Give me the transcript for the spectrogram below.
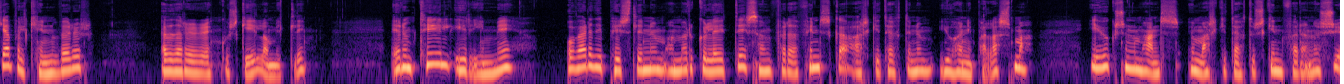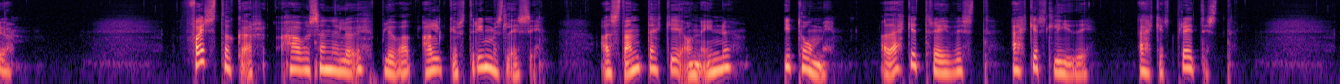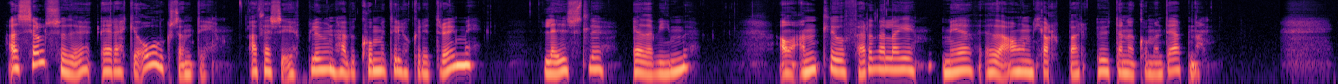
jafnvel kinnverur, ef þar eru einhver skil á milli, erum til í rými og verði í pislinum að mörguleiti samferða finska arkitektinum Juhani Palasma í hugsunum hans um arkitektur skinnfærana sjö. Fæst okkar hafa sannilega upplifað algjört rýmisleysi að standa ekki á neinu í tómi, að ekkert treyfist, ekkert líði, ekkert breytist. Að sjálfsögðu er ekki óhugsandi að þessi upplifun hafi komið til okkar í draumi, leiðslu eða vímu, á andlegu ferðalagi með eða án hjálpar utan að komandi efna.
